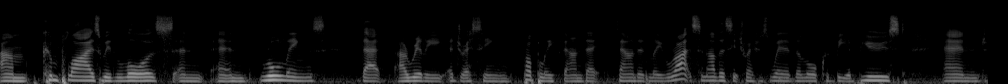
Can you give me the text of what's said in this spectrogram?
um, complies with laws and, and rulings that are really addressing properly founda- founded legal rights and other situations where the law could be abused and,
